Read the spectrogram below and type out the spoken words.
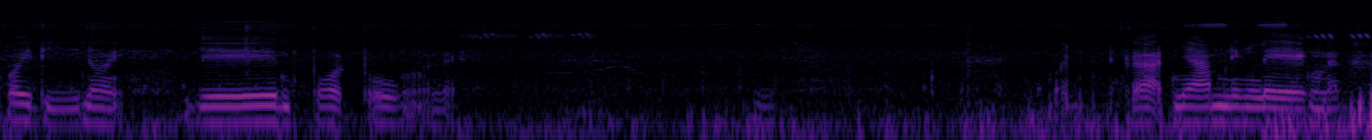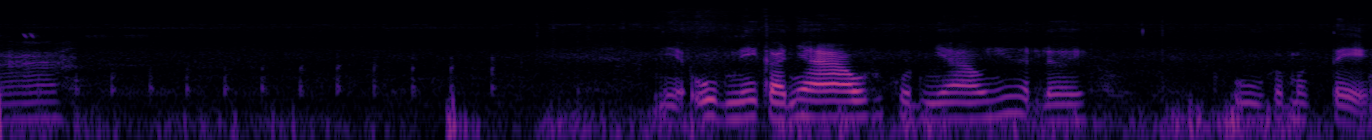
ค่อยดีหน่อย เย็นปลอดโปร่งอะไรบรรยากาศยามแรงๆนะคะ เนี่ยอุ้มนี่ก็ยาวทุกคนยาวยืดเลยครูก็มาแต่ง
